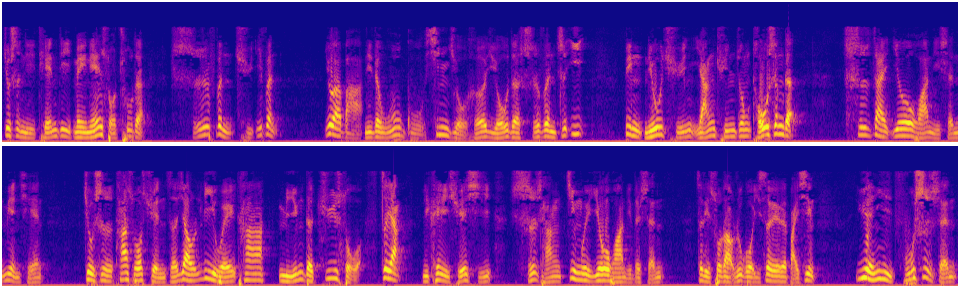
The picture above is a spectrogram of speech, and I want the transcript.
就是你田地每年所出的十份取一份；又要把你的五谷、新酒和油的十分之一。并牛群、羊群中投生的，吃在耶和华你神面前，就是他所选择要立为他名的居所。这样，你可以学习时常敬畏耶和华你的神。这里说到，如果以色列的百姓愿意服侍神，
